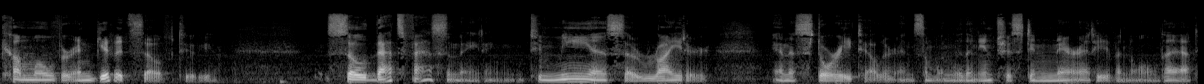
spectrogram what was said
come over and give itself to you so that's fascinating to me as a writer and a storyteller and someone with an interest in narrative and all that.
